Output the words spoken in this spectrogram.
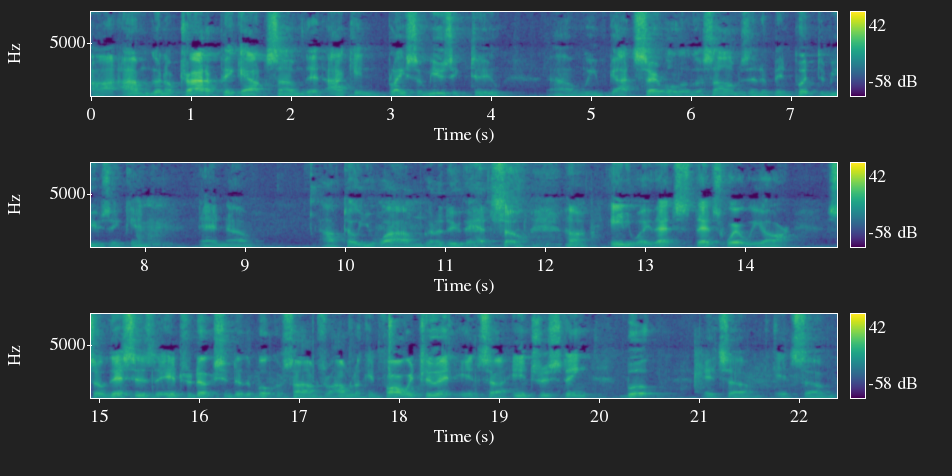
I'm going to try to pick out some that I can play some music to. Uh, we've got several of the psalms that have been put to music, and and um, I'll tell you why I'm going to do that. So uh, anyway, that's that's where we are. So this is the introduction to the book of Psalms. I'm looking forward to it. It's an interesting book. It's a, um, it's a, um,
